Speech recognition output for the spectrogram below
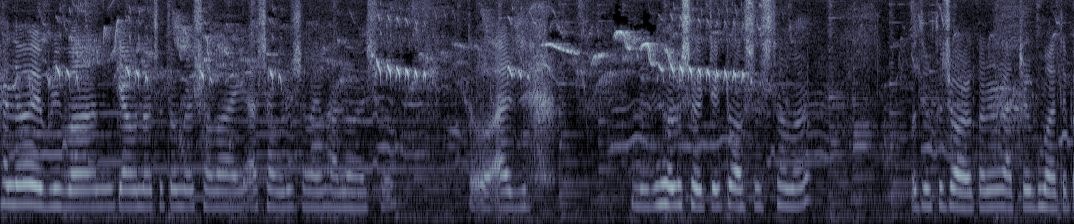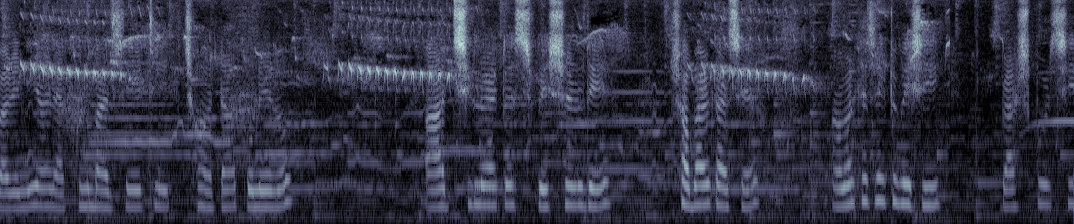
হ্যালো এভরিওয়ান কেমন আছো তোমরা সবাই? আশা করি সবাই ভালো আছো। তো আজ দুদিন হলো শরীরটা একটু অসুস্থ আমার। অতিরিক্ত জ্বর কারণে রাত্রে ঘুমাতে পারিনি। আর এখন বাজে ঠিক ছটা পনেরো। আজ ছিল একটা স্পেশাল ডে সবার কাছে, আমার কাছে একটু বেশি ব্রাশ করছি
